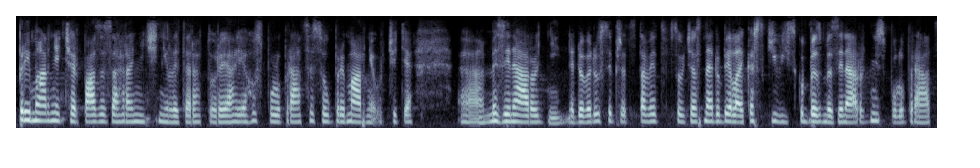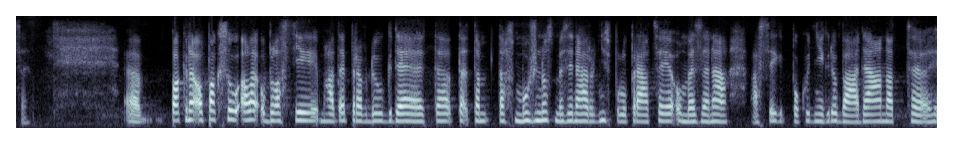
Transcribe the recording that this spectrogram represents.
primárně čerpá ze zahraniční literatury a jeho spolupráce jsou primárně určitě mezinárodní. Nedovedu si představit v současné době lékařský výzkum bez mezinárodní spolupráce. Eh, pak naopak jsou ale oblasti, máte pravdu, kde ta, ta, ta, ta možnost mezinárodní spolupráce je omezena. Asi pokud někdo bádá nad eh,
